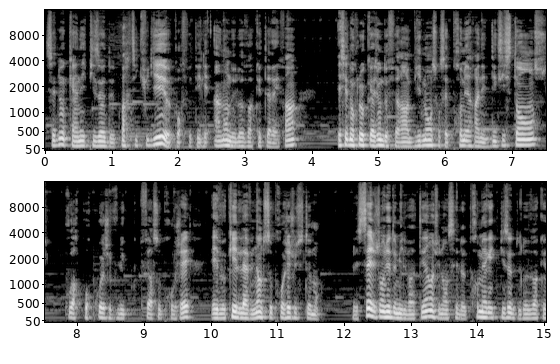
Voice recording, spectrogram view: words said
C'est donc un épisode particulier pour fêter les 1 an de l'Overcut RF1, et c'est donc l'occasion de faire un bilan sur cette première année d'existence, voir pourquoi j'ai voulu faire ce projet, et évoquer l'avenir de ce projet justement. Le 16 janvier 2021, j'ai lancé le premier épisode de l'Overcut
